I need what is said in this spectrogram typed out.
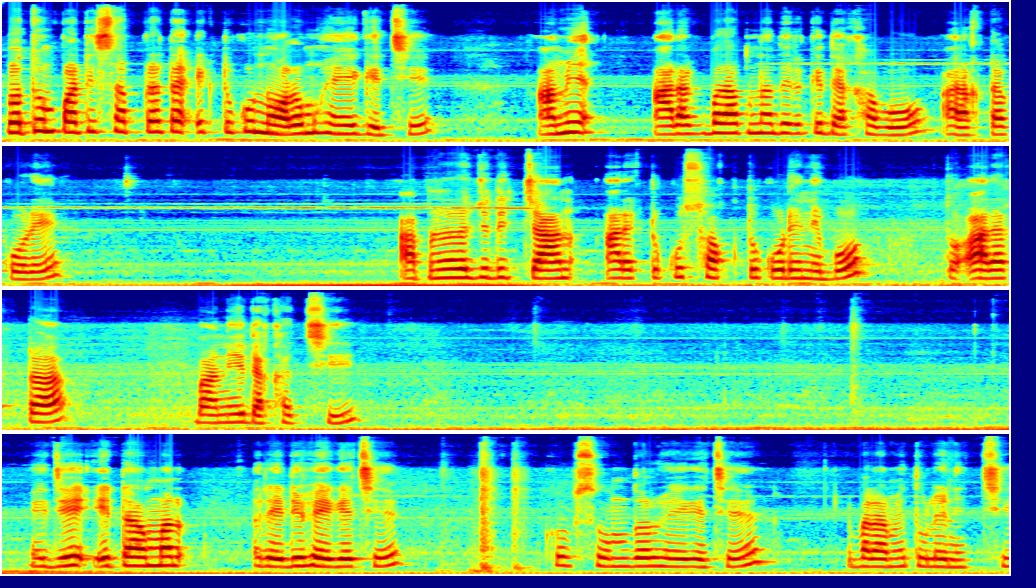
প্রথম পাটিসাপটাটা একটুকু নরম হয়ে গেছে। আমি আর একবার আপনাদেরকে দেখাবো আর একটা করে। আপনারা যদি চান আর একটুকু শক্ত করে নেব, তো আর একটা বানিয়ে দেখাচ্ছি। এই যে এটা আমার রেডি হয়ে গেছে, খুব সুন্দর হয়ে গেছে। এবার আমি তুলে নিচ্ছি।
